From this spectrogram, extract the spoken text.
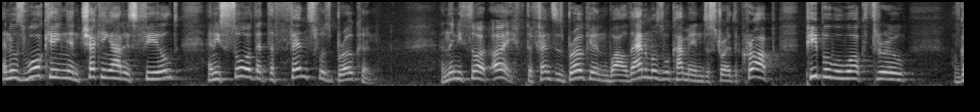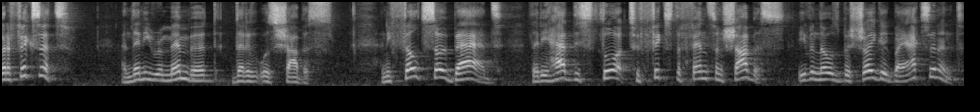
And he was walking and checking out his field, and he saw that the fence was broken. And then he thought, oh, if the fence is broken, wild animals will come in, destroy the crop, people will walk through. I've got to fix it. And then he remembered that it was Shabbos. And he felt so bad that he had this thought to fix the fence on Shabbos, even though it was by accident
